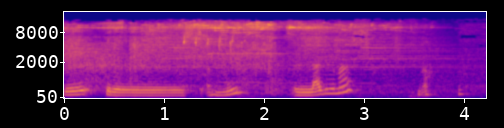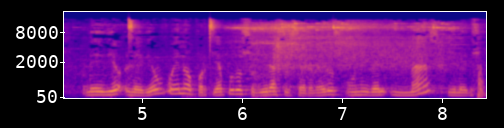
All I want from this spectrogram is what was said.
de 3000 lágrimas. No, le dio, le dio bueno porque ya pudo subir a su Cerberus un nivel más y le dio,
